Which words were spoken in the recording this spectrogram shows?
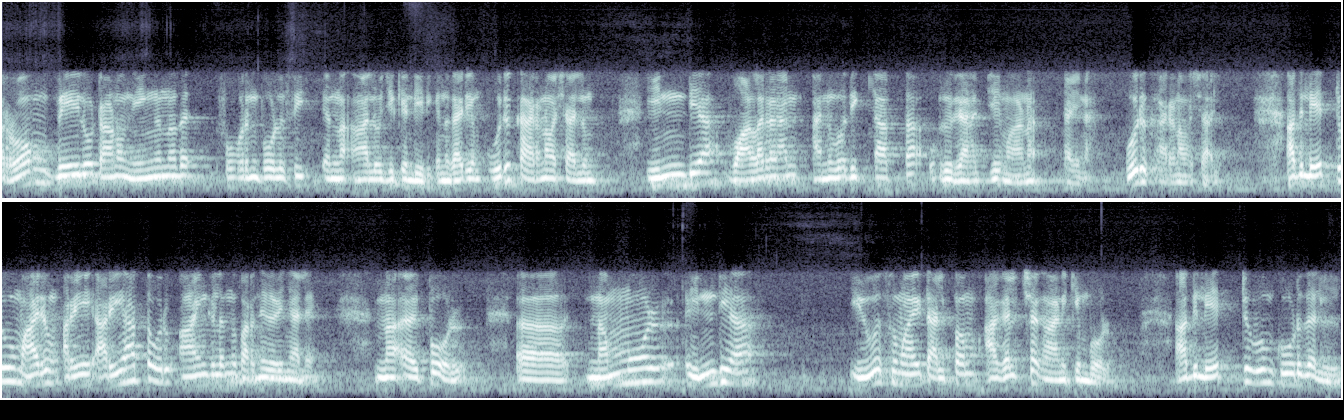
റോങ് വേയിലോട്ടാണോ നീങ്ങുന്നത് ഫോറിൻ പോളിസി എന്ന് ആലോചിക്കേണ്ടിയിരിക്കുന്നു. കാര്യം ഒരു കാരണവശാലും ഇന്ത്യ വളരാൻ അനുവദിക്കാത്ത ഒരു രാജ്യമാണ് ചൈന. ഒരു കാരണവശാൽ അതിൽ ഏറ്റവും ആരും അറിയ അറിയാത്ത ഒരു ആംഗിൾ എന്ന് പറഞ്ഞു കഴിഞ്ഞാൽ ഇപ്പോൾ നമ്മൾ ഇന്ത്യ യു എസുമായിട്ട് അല്പം അകൽച്ച കാണിക്കുമ്പോൾ അതിൽ ഏറ്റവും കൂടുതൽ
